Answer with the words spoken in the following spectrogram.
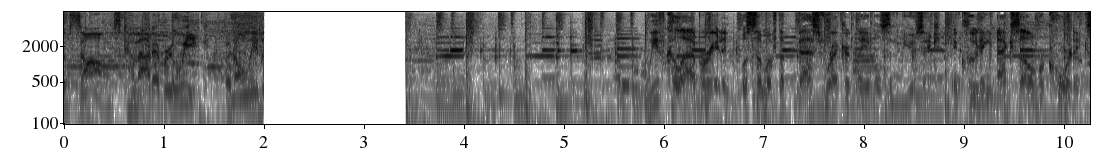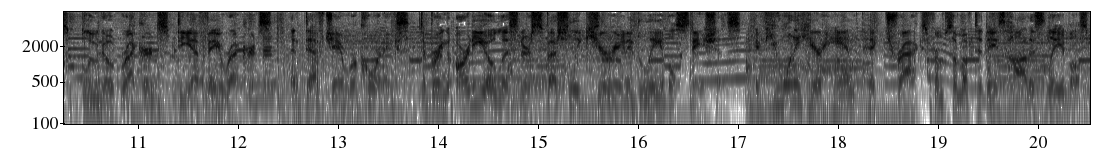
of songs come out every week, but only the- We've collaborated with some of the best record labels in music, including XL Recordings, Blue Note Records, DFA Records, and Def Jam Recordings, to bring Rdio listeners specially curated label stations. If you want to hear hand-picked tracks from some of today's hottest labels,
